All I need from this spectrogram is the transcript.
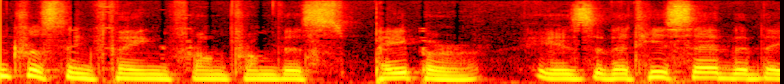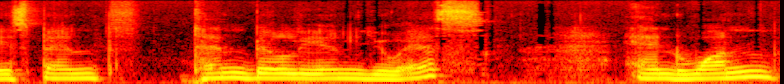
interesting thing from from this paper is that he said that they spent 10 billion US and one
